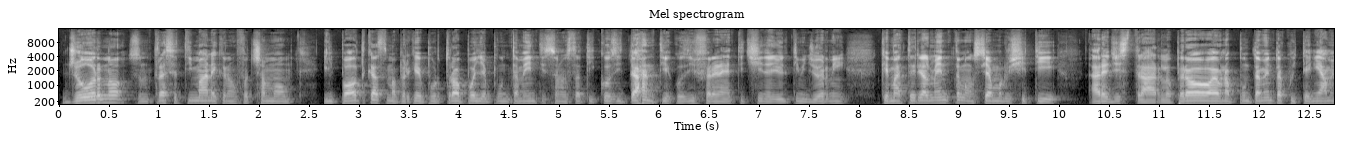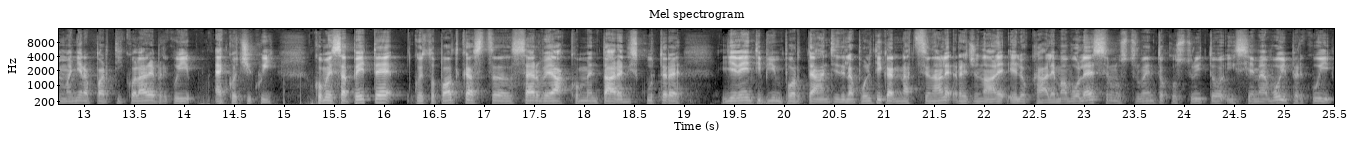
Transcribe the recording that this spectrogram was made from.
giorno, sono tre settimane che non facciamo il podcast, ma perché purtroppo gli appuntamenti sono stati così tanti e così frenetici negli ultimi giorni che materialmente non siamo riusciti a registrarlo, però è un appuntamento a cui teniamo in maniera particolare, per cui eccoci qui. Come sapete, questo podcast serve a commentare, a discutere gli eventi più importanti della politica nazionale, regionale e locale, ma vuole essere uno strumento costruito insieme a voi, per cui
